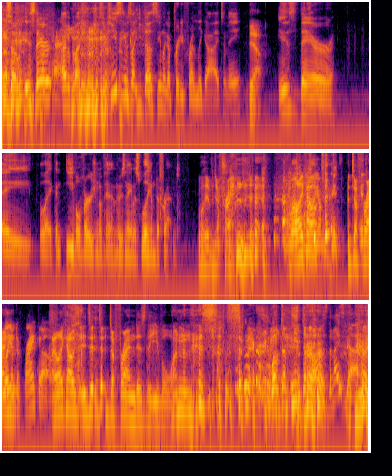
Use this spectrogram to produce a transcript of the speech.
Whoa. I- So is there? Okay. I have a question. So he seems like he does seem like a pretty friendly guy to me. Yeah. Is there a like an evil version of him whose name is William DeFriend? William DeFriend. I like how William, it's, it's DeFriend. William DeFranco. I like how D- D- D- DeFriend is the evil one in this scenario. Well, De- he Defoe is the nice guy.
